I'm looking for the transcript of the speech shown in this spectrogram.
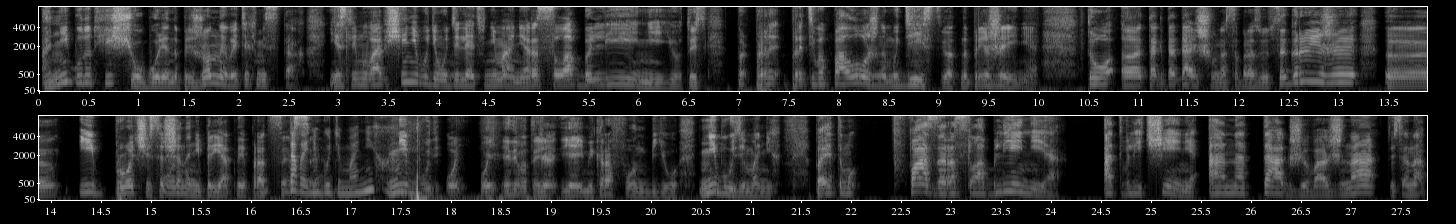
они будут еще более напряженные в этих местах. Если мы вообще не будем уделять внимание расслаблению, то есть пр- пр- противоположному действию от напряжения, то э, тогда дальше у нас образуются грыжи э, и прочие совершенно неприятные процессы. давай не будем о них. Не будем. Ой, ой, вот я, я и микрофон бью. Не будем о них. Поэтому фаза расслабления, отвлечения, она также важна, то есть она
